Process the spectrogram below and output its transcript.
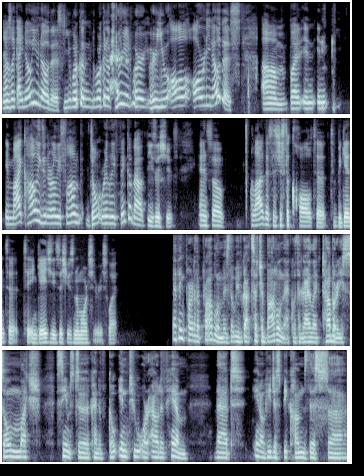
And I was like, "I know you know this. You work on you work on a period where where you all already know this." Um, but in in in my colleagues in early Islam don't really think about these issues, and so a lot of this is just a call to to begin to to engage these issues in a more serious way. I think part of the problem is that we've got such a bottleneck with a guy like Tabari. So much seems to kind of go into or out of him that you know he just becomes this uh,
